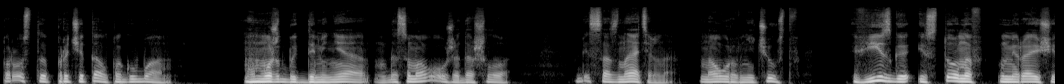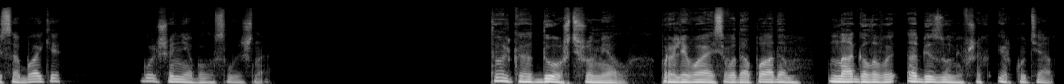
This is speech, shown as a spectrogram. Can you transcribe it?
просто прочитал по губам. А может быть, до меня, до самого уже дошло. Бессознательно, на уровне чувств визга и стонов умирающей собаки больше не было слышно. Только дождь шумел, проливаясь водопадом на головы обезумевших иркутян.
